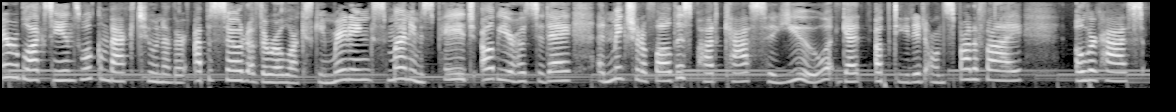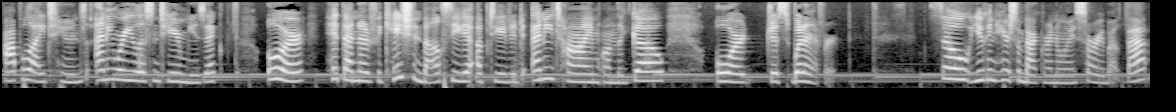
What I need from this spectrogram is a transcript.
Hey Robloxians, welcome back to another episode of the Roblox Game Ratings. My name is Paige, I'll be your host today, and make sure to follow this podcast so you get updated on Spotify, Overcast, Apple iTunes, anywhere you listen to your music, or hit that notification bell so you get updated anytime on the go or just whenever. So you can hear some background noise, sorry about that.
